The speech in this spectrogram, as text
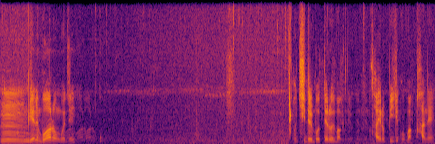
음, 얘는 뭐 하러 온 거지? 어, 지들 멋대로 막 사이로 삐짓고 막 가네.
